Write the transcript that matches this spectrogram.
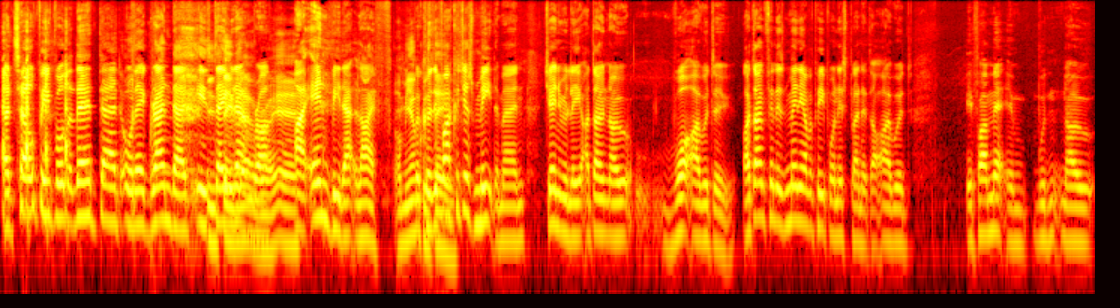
and tell people that their dad or their granddad is Is David, David Attenborough, Attenborough, yeah. I envy that life. Oh, my uncle's because if I Dave. could just meet the man, genuinely, I don't know what I would do. I don't think there's many other people on this planet that I would, if I met him, wouldn't know.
